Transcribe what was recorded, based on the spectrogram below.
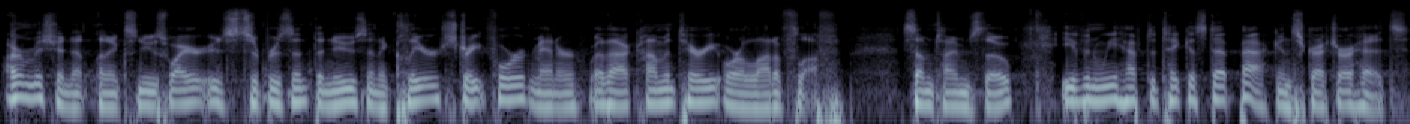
Our mission at Linux Newswire is to present the news in a clear, straightforward manner without commentary or a lot of fluff. Sometimes, though, even we have to take a step back and scratch our heads.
